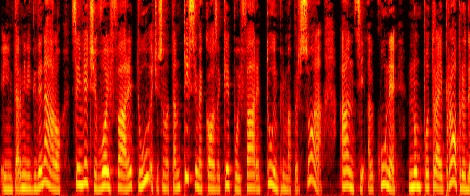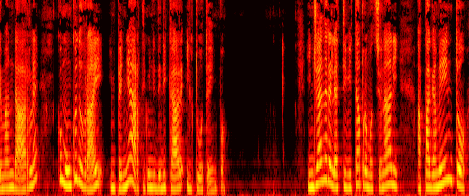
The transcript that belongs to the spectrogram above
in termini di denaro. Se invece vuoi fare tu, e ci sono tantissime cose che puoi fare tu in prima persona, anzi alcune non potrai proprio demandarle, comunque dovrai impegnarti, quindi dedicare il tuo tempo. In genere le attività promozionali a pagamento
